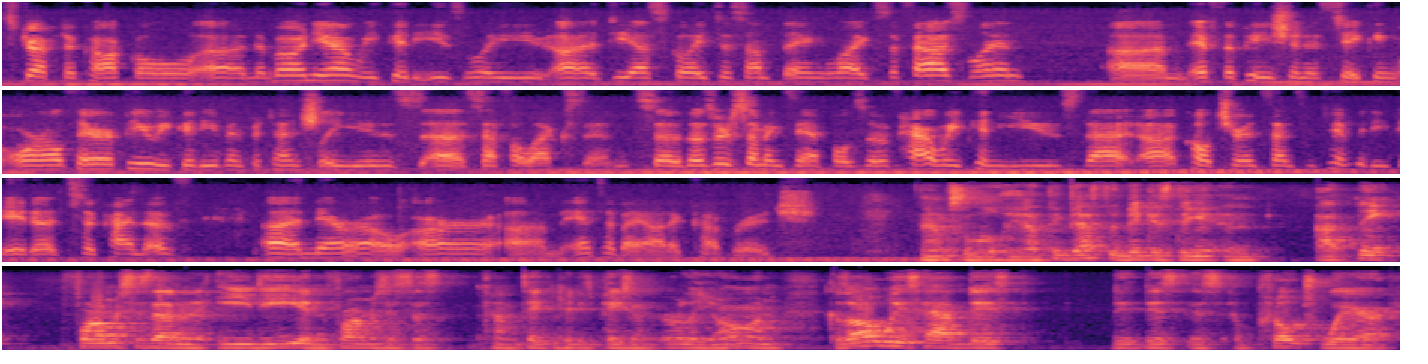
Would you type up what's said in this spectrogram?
streptococcal uh, pneumonia, we could easily uh, de-escalate to something like cefazolin. Um, if the patient is taking oral therapy, we could even potentially use uh, cephalexin. So those are some examples of how we can use that uh, culture and sensitivity data to kind of uh, narrow our um, antibiotic coverage. Absolutely. I think that's the biggest thing. And I think pharmacists out in the ED and pharmacists that's kind of taking care of these patients early on, because I always have this, this, this approach where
